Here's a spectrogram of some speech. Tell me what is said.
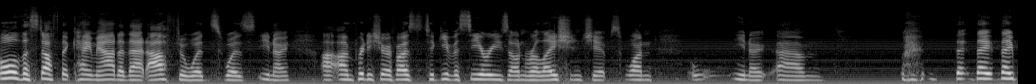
All the stuff that came out of that afterwards was, you know, uh, I'm pretty sure if I was to give a series on relationships, one, you know, um, they, they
